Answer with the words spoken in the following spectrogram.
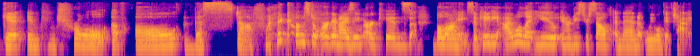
get in control of all the stuff when it comes to organizing our kids' belongings. So, Katie, I will let you introduce yourself and then we will get chatting.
